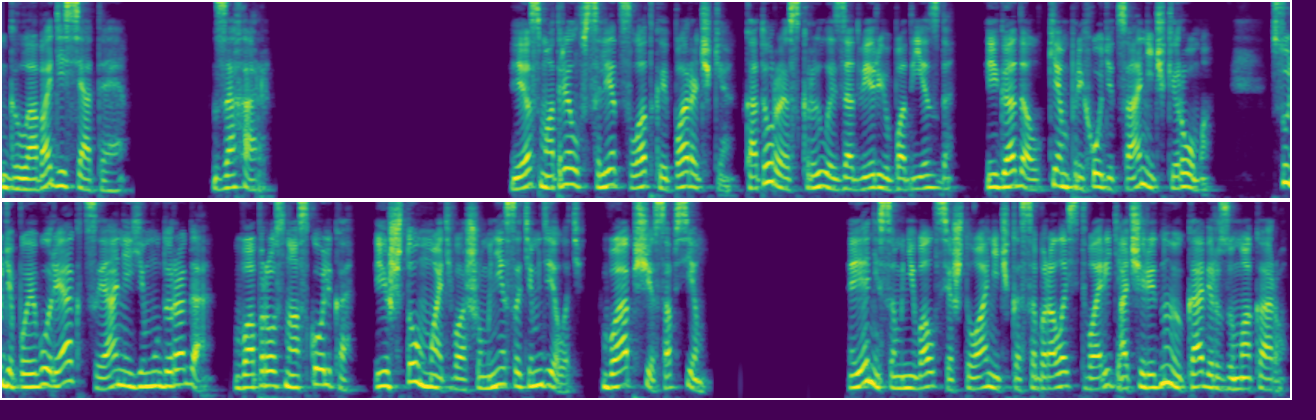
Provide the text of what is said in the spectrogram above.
Глава десятая. Захар. Я смотрел вслед сладкой парочке, которая скрылась за дверью подъезда, и гадал, кем приходится Анечке Рома. Судя по его реакции, Аня ему дорога. Вопрос насколько и что, мать вашу, мне с этим делать? Вообще совсем. Я не сомневался, что Анечка собралась творить очередную каверзу Макару.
